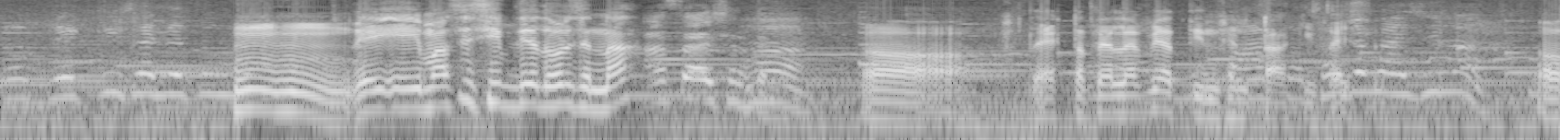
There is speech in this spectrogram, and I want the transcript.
তো দেখতে চাইলে হুম হুম। এই এই মাছই ছিপ দিয়ে ধরেছেন না? আচ্ছা তো একটা তেলাপিয়া তিনখান টাকি ছোট পাইছে। ও।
